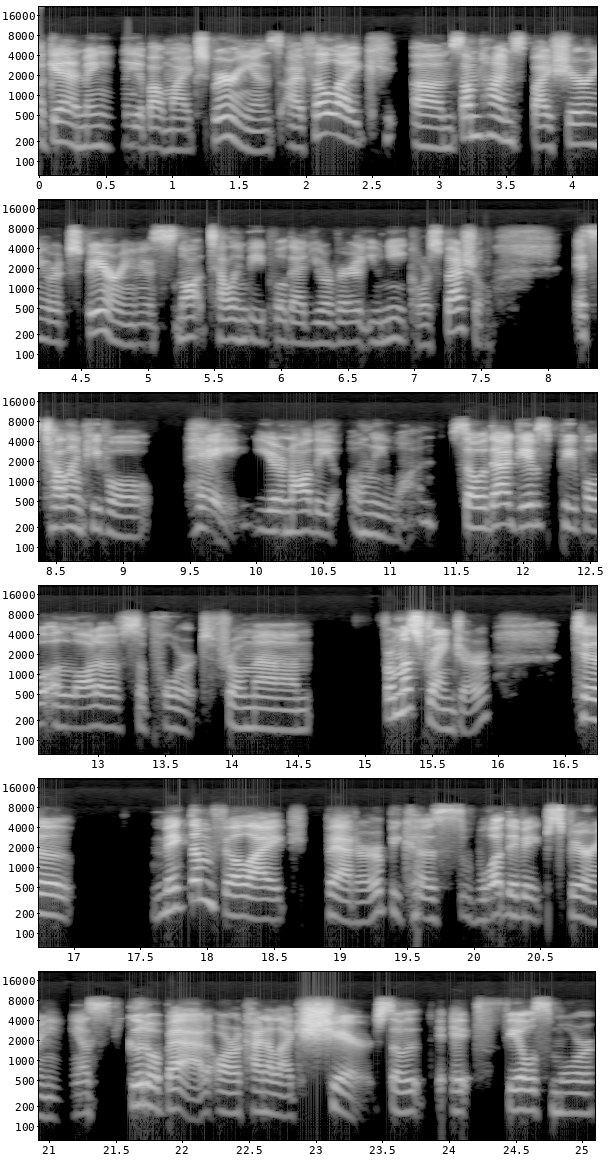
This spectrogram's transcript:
again, mainly about my experience, I felt like um, sometimes by sharing your experience, not telling people that you're very unique or special, it's telling people hey you're not the only one. So that gives people a lot of support from um, from a stranger to make them feel like better because what they've experienced good or bad are kind of like shared. So it feels more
